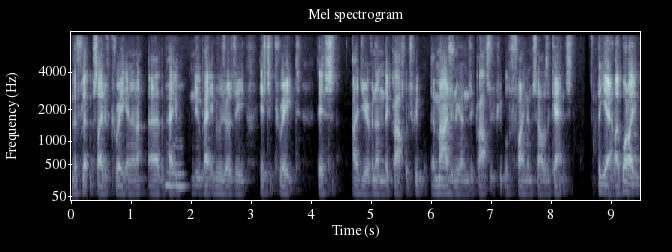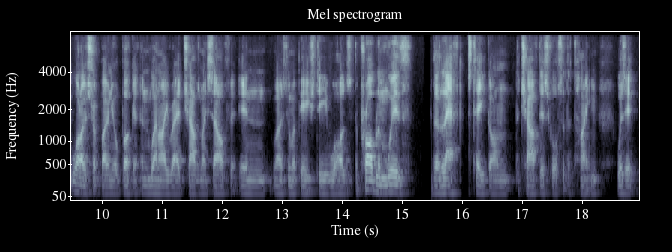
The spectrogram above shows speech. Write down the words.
the flip side of creating an, uh, the petty, new petty bourgeoisie is to create this idea of an underclass, which people imaginary underclass, which people define themselves against. But yeah, like what I what I was struck by in your book, and when I read Chavs myself in when I was doing my PhD, was the problem with the left's take on the Chav discourse at the time was it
